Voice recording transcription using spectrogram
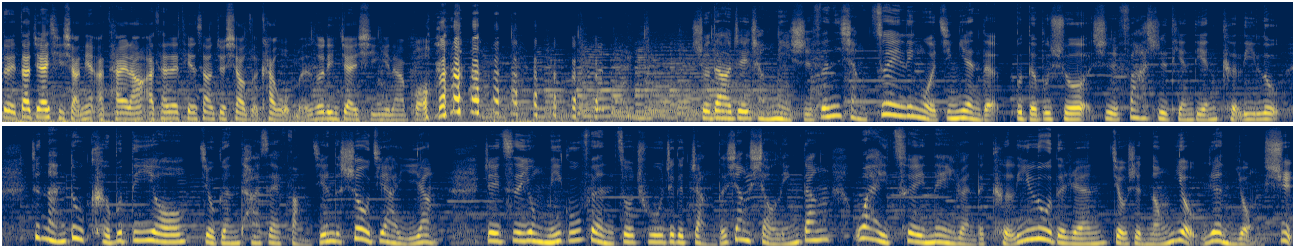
对，大家一起想念阿胎，然后阿胎在天上就笑着看我们，说林家心意那不。说到这场米食分享，最令我惊艳的，不得不说是法式甜点可丽露，这难度可不低哦，就跟它在坊间的售价一样。这次用米谷粉做出这个长得像小铃铛、外脆内软的可丽露的人，就是农友任永旭。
